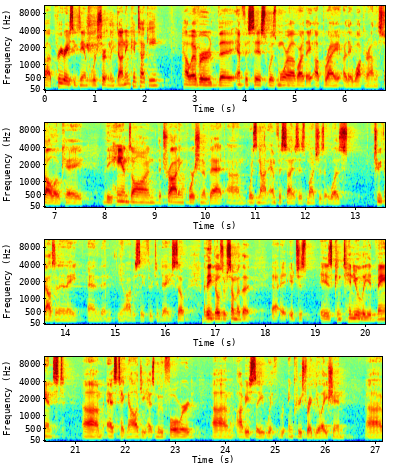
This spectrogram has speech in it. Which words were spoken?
uh, pre-race exams were certainly done in Kentucky. However, the emphasis was more of are they upright, are they walking around the stall okay? The hands-on, the trotting portion of that um, was not emphasized as much as it was 2008 and then, you know, obviously through today. So I think those are some of the, uh, it just is continually advanced um, as technology has moved forward, um, obviously with increased regulation, uh,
